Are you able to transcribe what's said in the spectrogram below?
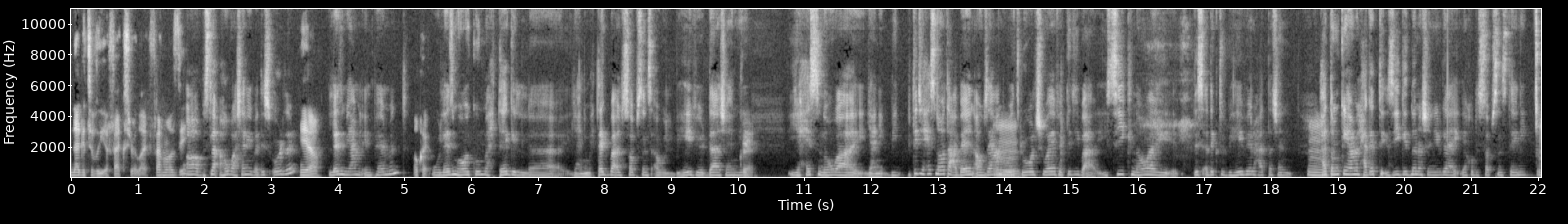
negatively affects your life. فاهم قصدي؟ آه بس لا هو عشان يبقى disorder Yeah. لازم يعمل impairment okay. ولازم هو يكون محتاج ال يعني محتاج بقى ال substance أو ال behavior ده عشان okay يحس إن هو يعني بي- بيبتدي يحس إن هو تعبان أو زي عنده withdrawal شوية فيبتدي يبقى ي seek إن هو this addictive behavior حتى عشان حتى ممكن يعمل حاجات تأذيه جدا عشان يرجع ياخد ال substance تاني. Mhm.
